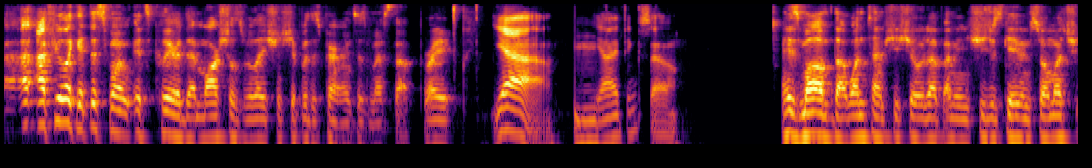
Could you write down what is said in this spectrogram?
I, I feel like at this point it's clear that Marshall's relationship with his parents is messed up right yeah Mhm. yeah i think so his mom that one time she showed up i mean she just gave him so much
